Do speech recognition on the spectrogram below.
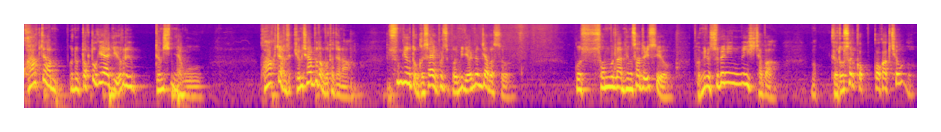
과학자는 똑똑해야지. 왜 그래 덩신냐고. 과학자가 경찰보다 못하잖아. 순경도 그 사이에 벌써 범인 10명 잡았어. 그 소문난 형사도 있어요. 범인을 수백 명씩 잡아. 뭐 교도소를 꼭, 꼭꽉 채우고.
